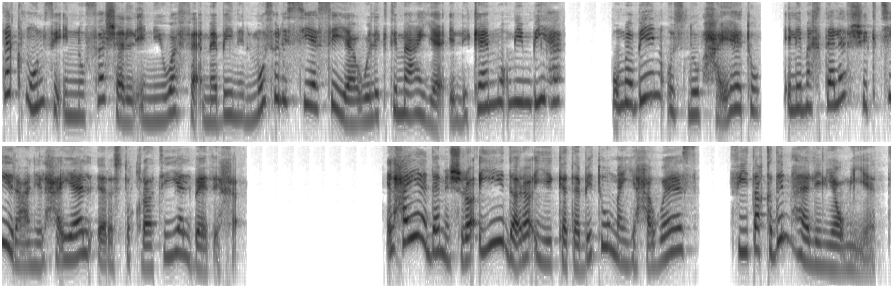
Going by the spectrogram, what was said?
تكمن في إنه فشل إن يوفق ما بين المثل السياسية والاجتماعية اللي كان مؤمن بيها وما بين أسلوب حياته اللي ما اختلفش كتير عن الحياة الأرستقراطية الباذخة. الحقيقة ده مش رأيي ده رأي كتبته مي حواس في تقديمها لليوميات.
